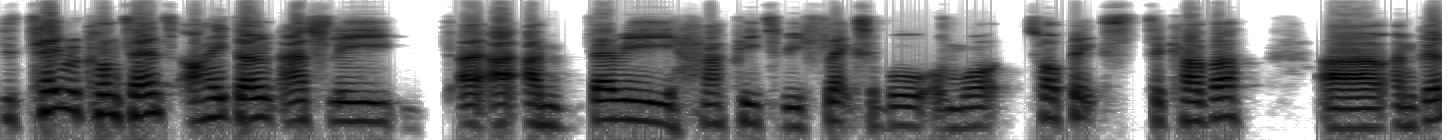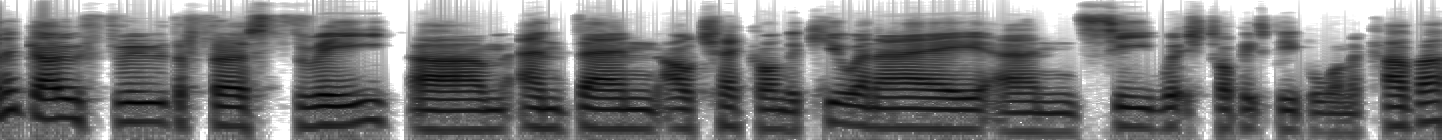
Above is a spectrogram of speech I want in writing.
the table of contents, I don't actually, I, am very happy to be flexible on what topics to cover. Uh, I'm going to go through the first three um, and then I'll check on the Q&A and see which topics people want to cover.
